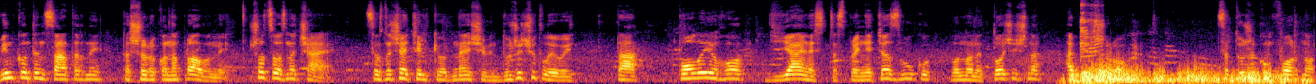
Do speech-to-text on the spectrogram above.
Він конденсаторний та широконаправлений. Що це означає? Це означає тільки одне, що він дуже чутливий, та поле його діяльності та сприйняття звуку воно не точечне, а більш широке. Це дуже комфортно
